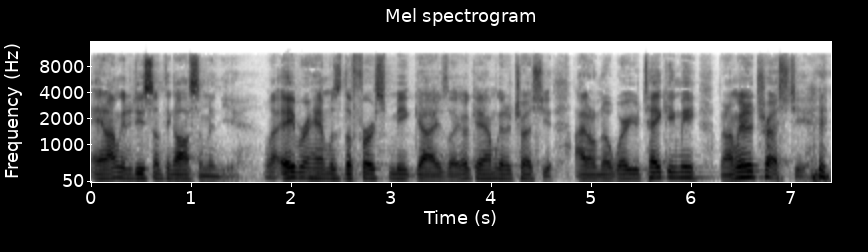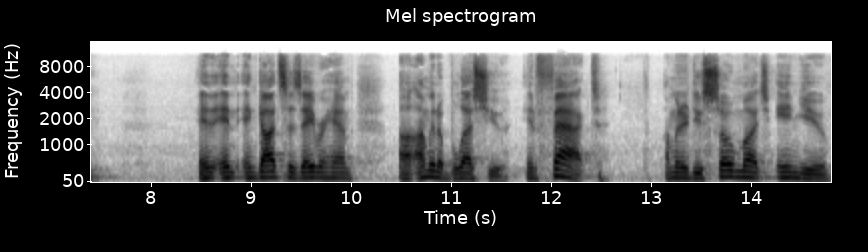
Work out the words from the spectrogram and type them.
and I'm going to do something awesome in you. Well, Abraham was the first meek guy. He's like, okay, I'm going to trust you. I don't know where you're taking me, but I'm going to trust you. and, and, and God says, Abraham, uh, I'm going to bless you. In fact, I'm going to do so much in you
